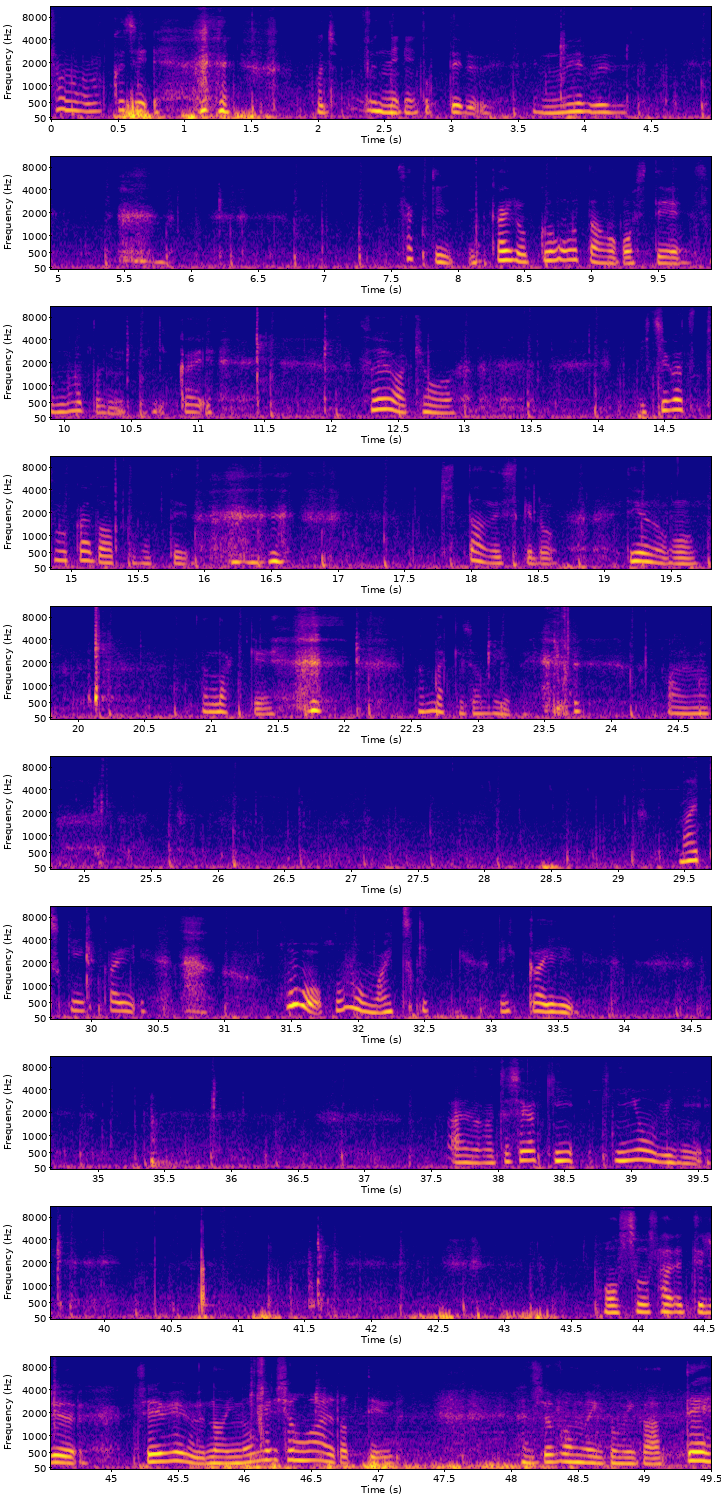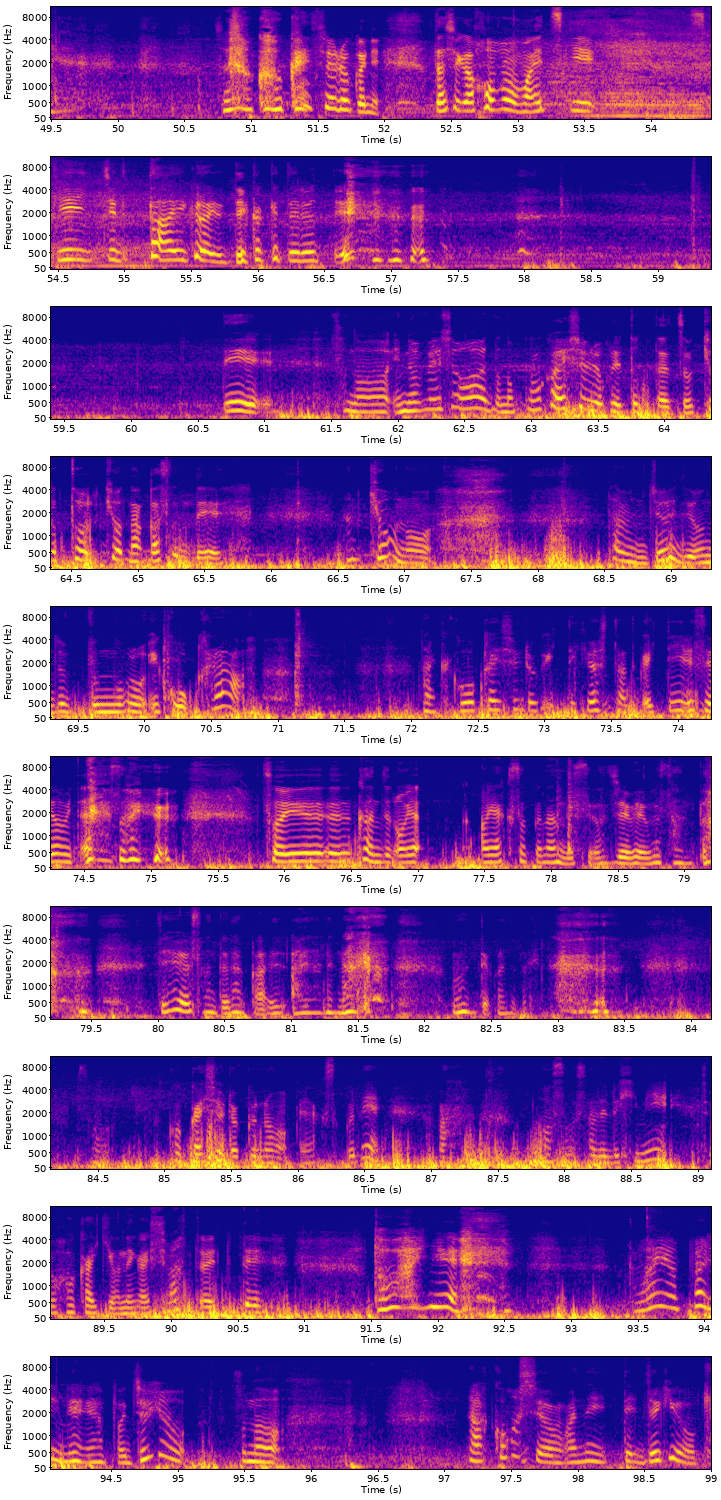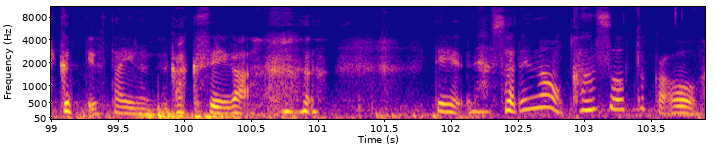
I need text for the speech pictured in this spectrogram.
朝の6時50分に撮ってる。M ウェブさっき一回録音ボタンを押してその後に一回。そういえば今日1月10日だと思って切ったんですけどっていうのもなんだっけ。なんだっけじゃないよね。あの毎月1回。ほぼほぼ毎月1回。あの私が金金曜日に。放送されてる。JWEB のイノベーションワールドっていう。ラジオ番組があって。それの公開収録に。私がほぼ毎月月1単位くらいで出かけてるっていう。でそのイノベーションワールドの公開収録で撮ったやつを今日今日流すんで今日の多分10時40分頃以降からなんか公開収録行ってきましたとか言っていいですよみたいな そういうそういう感じのおやお約束なんですよ JWEB さんと。JWEB さんってなんかあれあれだねなんかうんって感じだけど。公開収録の約束で、まあ、放送される日に情報解禁お願いしますって言われててとはいえ とはいえやっぱりねやっぱ授業その講師を招いて授業を聞くっていうスタイルなんです学生が。でそれの感想とかを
